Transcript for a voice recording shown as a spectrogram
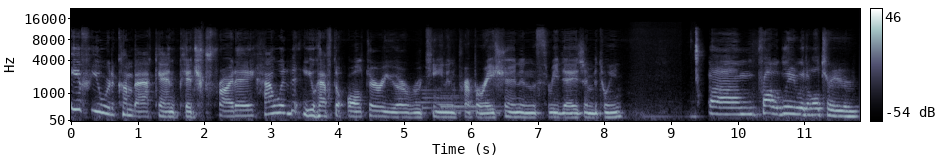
if you were to come back and pitch Friday, how would you have to alter your routine and preparation in the three days in between? Um, probably would alter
